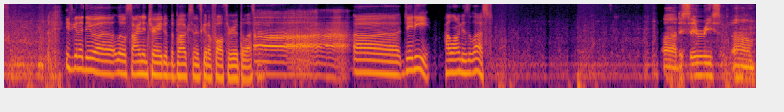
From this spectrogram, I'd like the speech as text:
he's going to do a little sign and trade with the Bucks, and it's going to fall through at the last minute. Ah. Uh, JD, how long does it last? Uh, the series, um,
